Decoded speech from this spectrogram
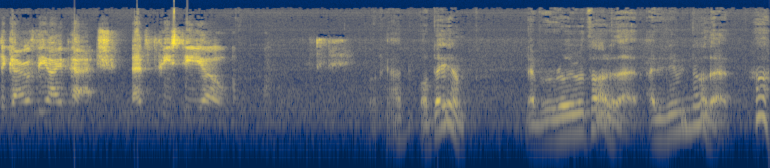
The guy with the eye patch. That's PCO. Oh, God. Well, damn. Never really would have thought of that. I didn't even know that. Huh.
